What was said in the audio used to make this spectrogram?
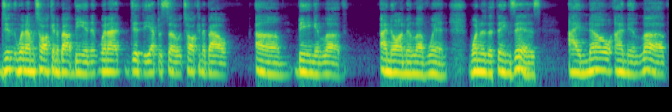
do, when I'm talking about being when I did the episode talking about um, being in love. I know I'm in love when one of the things is I know I'm in love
